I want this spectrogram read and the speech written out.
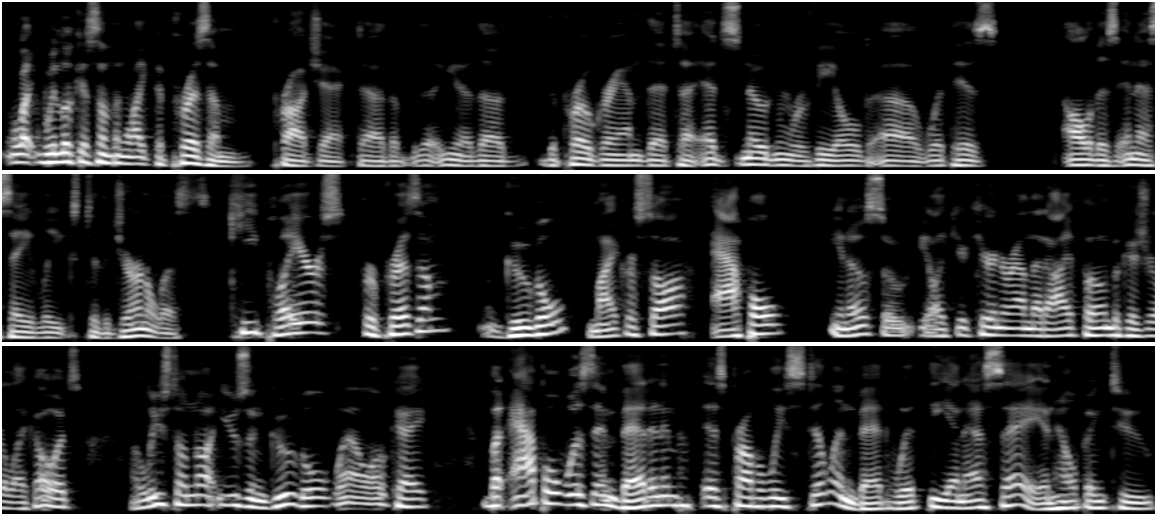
like we look at something like the Prism project, uh, the, the, you know the the program that uh, Ed Snowden revealed uh, with his all of his NSA leaks to the journalists. Key players for Prism: Google, Microsoft, Apple, you know? So like you're carrying around that iphone because you're like oh it's at least i'm not using google. Well okay. But apple was in bed and is probably still in bed with the nsa and helping to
